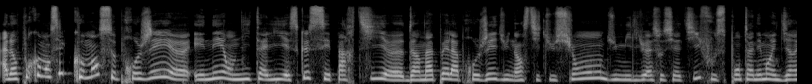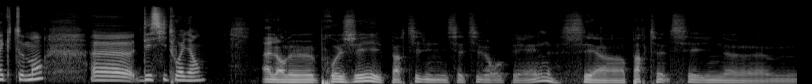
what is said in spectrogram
Alors pour commencer, comment ce projet euh, est né en Italie? Est-ce que c'est parti euh, d'un appel à projet d'une institution, du milieu associatif ou spontanément et directement euh, des citoyens? Alors le projet est parti d'une initiative européenne. C'est un, c'est une, euh,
